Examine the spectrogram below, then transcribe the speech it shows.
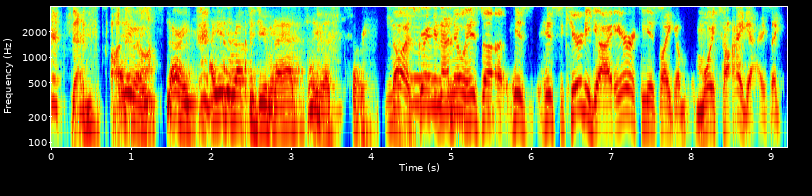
That's, that's anyway, awesome. sorry, I interrupted you, but I had to tell you that story. No, it's great. And I know his uh his his security guy, Eric, is like a Muay Thai guy. He's like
